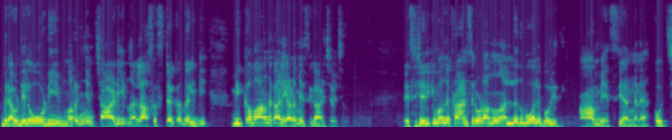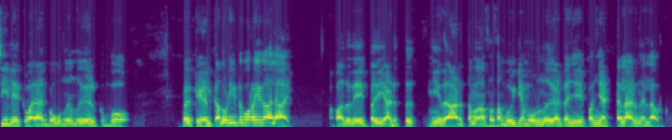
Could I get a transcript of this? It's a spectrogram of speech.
ഗ്രൗണ്ടിൽ ഓടിയും മറിഞ്ഞും ചാടിയും നല്ല അസിസ്റ്റ് ഒക്കെ നൽകി മികവാർന്ന കളിയാണ് മെസ്സി കാഴ്ചവെച്ചത്. മെസ്സി ശരിക്കും പറഞ്ഞ ഫ്രാൻസിനോട് അന്ന് നല്ലതുപോലെ പൊരുതി. ആ മെസ്സി അങ്ങനെ കൊച്ചിയിലേക്ക് വരാൻ പോകുന്നു എന്ന് കേൾക്കുമ്പോൾ ഇപ്പൊ കേൾക്കാൻ തുടങ്ങിയിട്ട് കുറേ കാലമായി. അപ്പൊ അത് ഇപ്പൊ ഈ അടുത്ത് ഇനി ഇത് അടുത്ത മാസം സംഭവിക്കാൻ പോകുന്നത് കേട്ട് കഴിഞ്ഞാൽ ഇപ്പൊ ഞെട്ടലായിരുന്നു എല്ലാവർക്കും.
